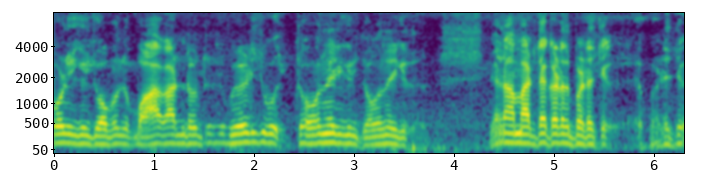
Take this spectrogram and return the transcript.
പൊഴിക്കും ചുവന്ന് വാ കണ്ടിട്ട് പേടിച്ച് പോയി. ചുവന്നിരിക്കുന്നു ചുവന്നിരിക്കുന്നത് ഞാൻ ആ മരത്തെ കിടന്ന് പിടച്ച് പിടച്ച്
